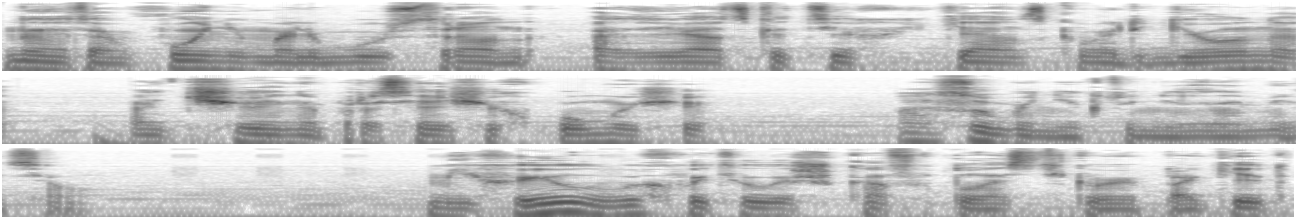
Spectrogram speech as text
На этом фоне мольбу стран Азиатско-Тихоокеанского региона, отчаянно просящих помощи, особо никто не заметил. Михаил выхватил из шкафа пластиковый пакет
